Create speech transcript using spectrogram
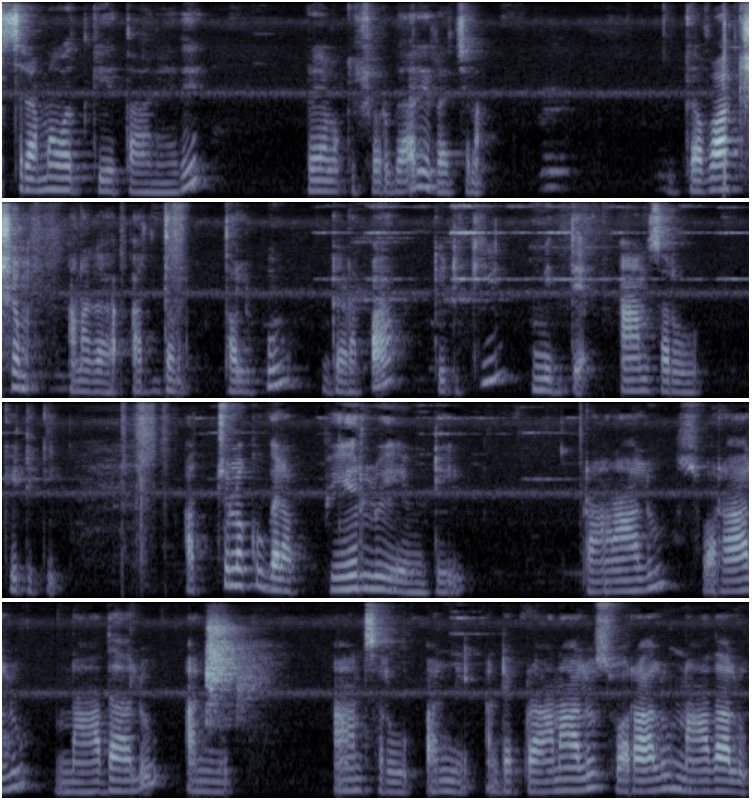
శ్రమవద్గీత అనేది ప్రేమకిషోర్ గారి రచన. గవాక్షం అనగా అర్థం తలుపు గడప కిటికీ మిద్దె. ఆన్సరు కిటికీ. అచ్చులకు గల పేర్లు ఏమిటి? ప్రాణాలు స్వరాలు నాదాలు అన్నీ. ఆన్సరు అన్నీ. అంటే ప్రాణాలు స్వరాలు నాదాలు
